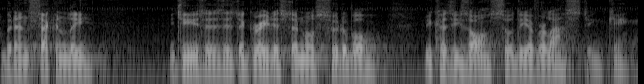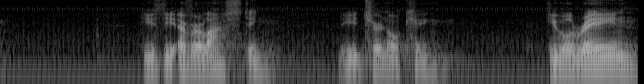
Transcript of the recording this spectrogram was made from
But then, secondly, Jesus is the greatest and most suitable because he's also the everlasting king. He's the everlasting, the eternal king. He will reign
